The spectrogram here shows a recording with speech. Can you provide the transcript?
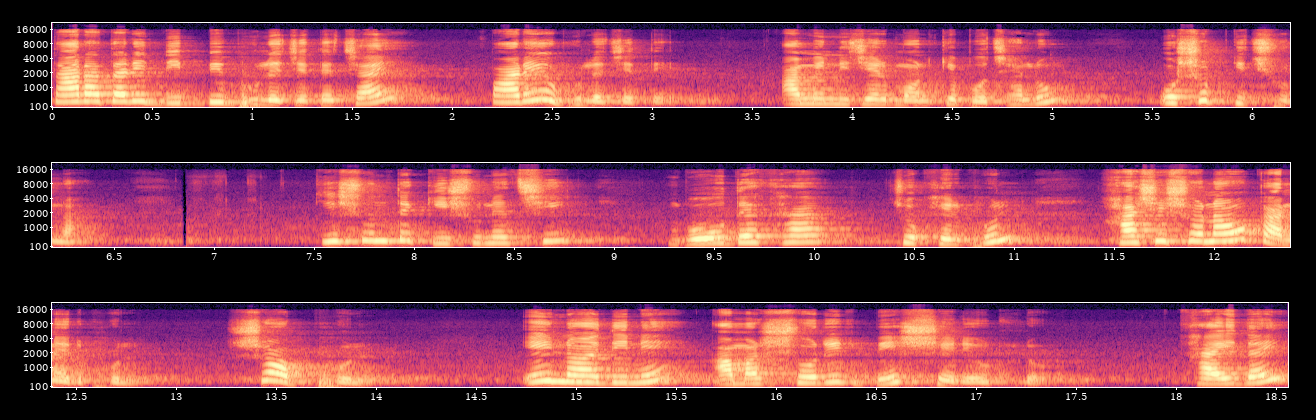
তাড়াতাড়ি দিব্যি ভুলে যেতে চায়, পারেও ভুলে যেতে। আমি নিজের মনকে বোঝালুম, ওসব কিছু না। কি শুনতে কি শুনেছি? বউ দেখা, চোখের ভুল, হাসি শোনাও, কানের ভুল, সব ভুল। এই নয় দিনে আমার শরীর বেশ সেরে উঠল। খাই দাই,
